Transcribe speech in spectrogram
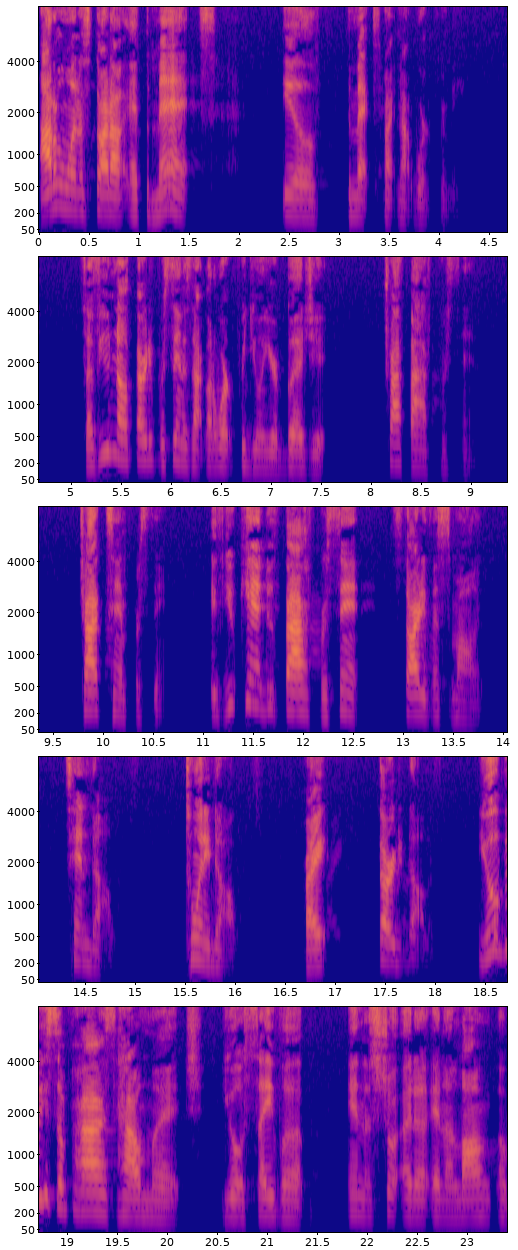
I don't want to start out at the max if the max might not work for me. So if you know thirty percent is not going to work for you in your budget, try five percent. Try ten percent. If you can't do five percent, start even smaller. Ten dollars, twenty dollars, right? Thirty dollars you'll be surprised how much you'll save up in a short in a, in a long uh,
